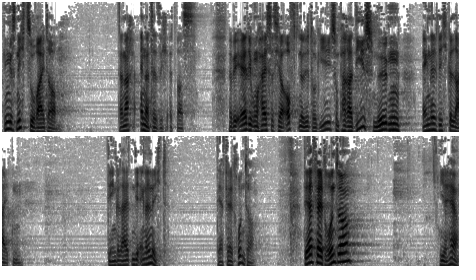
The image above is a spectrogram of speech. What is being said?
ging es nicht so weiter. Danach änderte sich etwas. Bei Beerdigung heißt es ja oft in der Liturgie, zum Paradies mögen Engel dich geleiten. Den geleiten die Engel nicht. Der fällt runter. Der fällt runter hierher.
